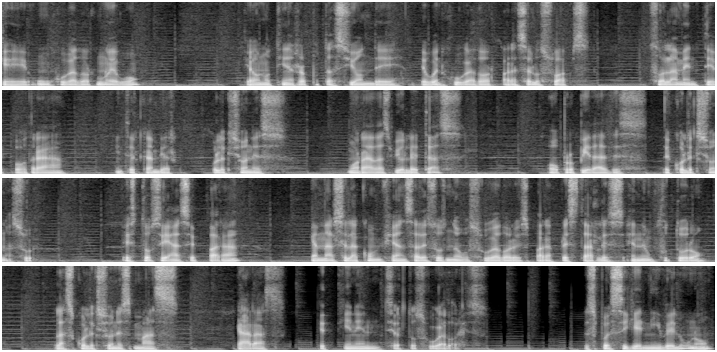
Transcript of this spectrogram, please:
Que un jugador nuevo que aún no tiene reputación de, buen jugador para hacer los swaps, solamente podrá intercambiar colecciones moradas, violetas o propiedades de colección azul. Esto se hace para ganarse la confianza de esos nuevos jugadores para prestarles en un futuro las colecciones más caras que tienen ciertos jugadores. Después sigue el nivel 1.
